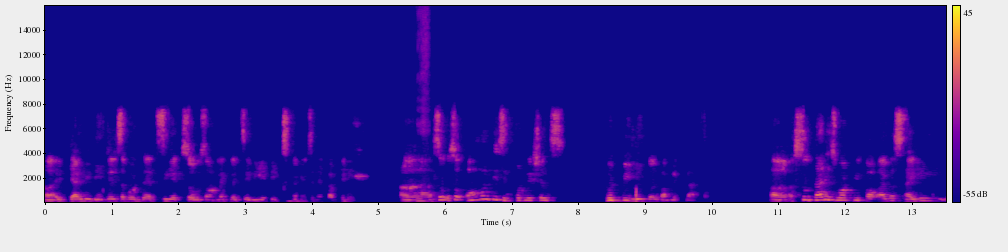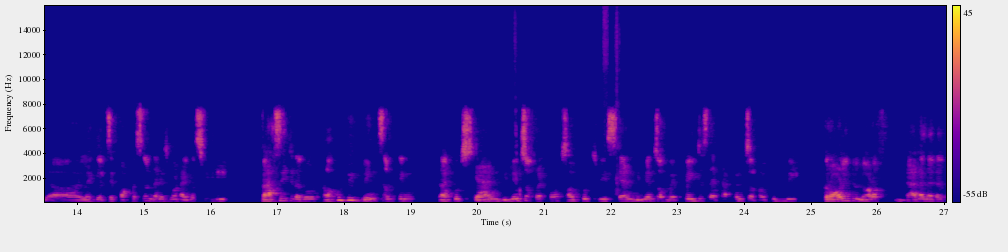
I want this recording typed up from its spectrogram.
Uh, it can be details about their CXOs or like let's say VAT executives in a company. Uh, Mhm. so so all these informations could be leaked on public platform. Uh, so that is what we I was highly uh, like let's say focused on. That is what I was really fascinated about. How could we bring something that could scan billions of records? How could we scan billions of web pages that happens, or how could we crawl into a lot of data that are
